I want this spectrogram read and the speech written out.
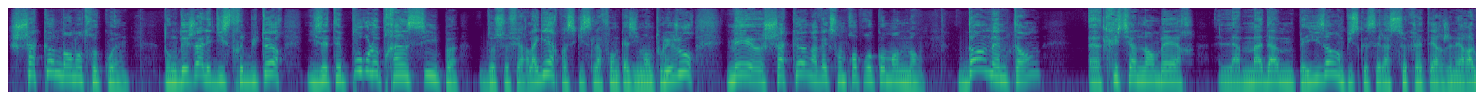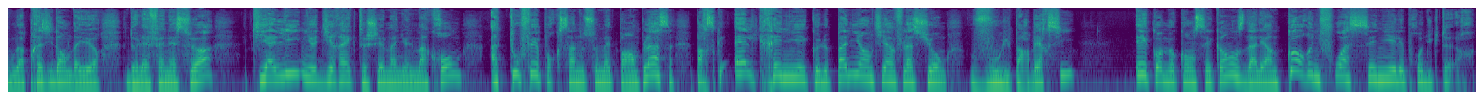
chacun dans notre coin. Donc déjà, les distributeurs, ils étaient pour le principe de se faire la guerre, parce qu'ils se la font quasiment tous les jours, mais euh, chacun avec son propre commandement. Dans le même temps, euh, Christiane Lambert, la Madame Paysan, puisque c'est la secrétaire générale ou la présidente d'ailleurs de la FNSEA, qui a ligne directe chez Emmanuel Macron, a tout fait pour que ça ne se mette pas en place, parce qu'elle craignait que le panier anti-inflation voulu par Bercy ait comme conséquence d'aller encore une fois saigner les producteurs.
